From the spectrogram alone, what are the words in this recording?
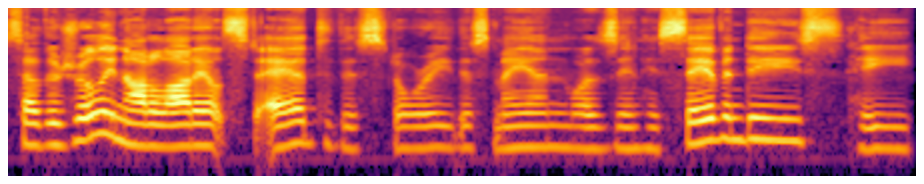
So there's really not a lot else to add to this story. This man was in his 70s. He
